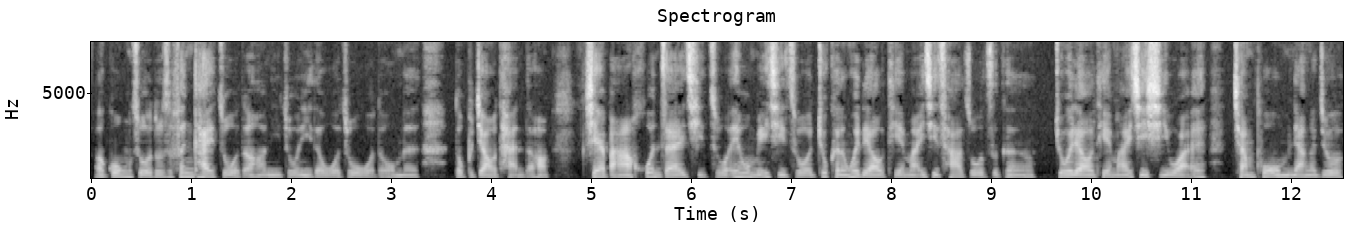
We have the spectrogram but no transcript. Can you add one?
呃工作都是分开做的哈，你做你的，我做我的，我们都不交谈的哈。现在把它混在一起做，哎，我们一起做就可能会聊天嘛，一起擦桌子可能就会聊天嘛，一起洗碗，哎，强迫我们两个就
